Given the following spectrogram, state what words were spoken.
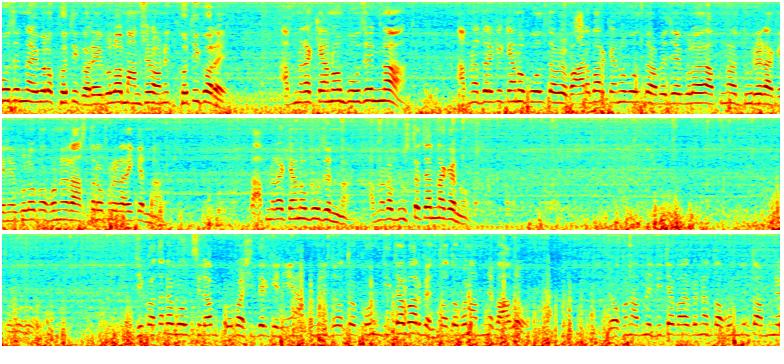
বোঝেন না এগুলো ক্ষতিকর? এগুলো মানুষের অনেক ক্ষতি করে। আপনারা কেন বোঝেন না? আপনাদেরকে কেন বলতে হবে? বারবার কেন বলতে হবে যে এগুলো আপনারা দূরে রাখেন? এগুলো কখনো রাস্তার উপরে রাখেন না। তা আপনারা কেন বোঝেন না? আপনারা বুঝতে চান না কেন? তো যে কথাটা বলছিলাম প্রবাসীদেরকে নিয়ে, আপনি যতক্ষণ দিতে পারবেন, ততক্ষণ আপনি ভালো। যখন আপনি দিতে পারবেন না, তখন কিন্তু আপনি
